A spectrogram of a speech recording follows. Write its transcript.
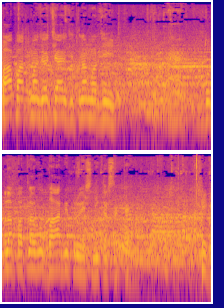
पाप आत्मा जो है चाहे जितना मर्ज़ी दुबला पतला वो बाहर भी प्रवेश नहीं कर सकता है। ठीक है।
